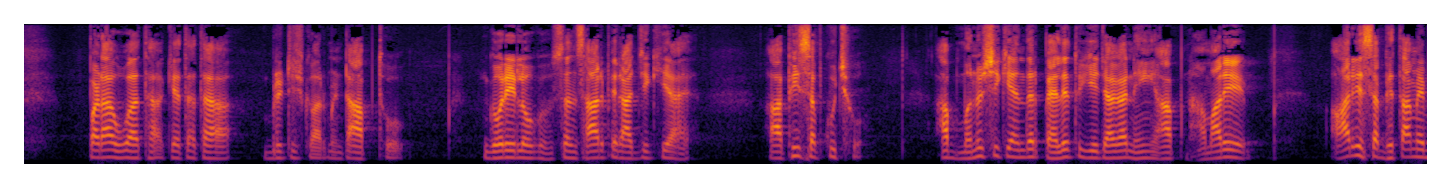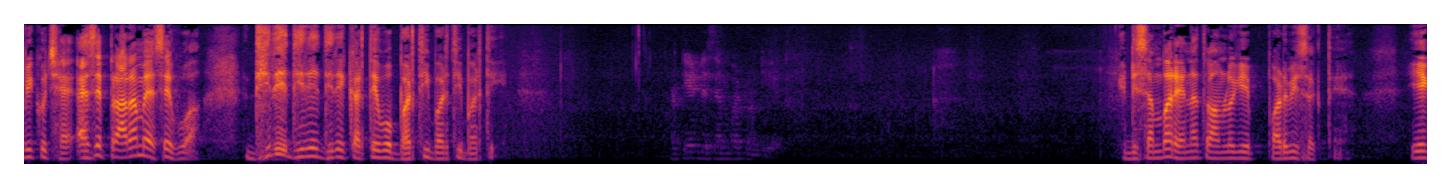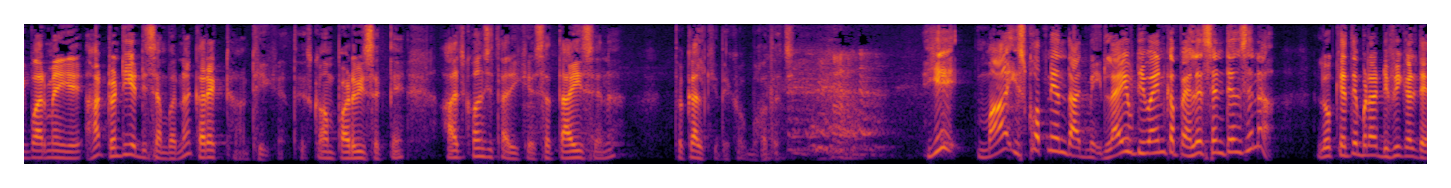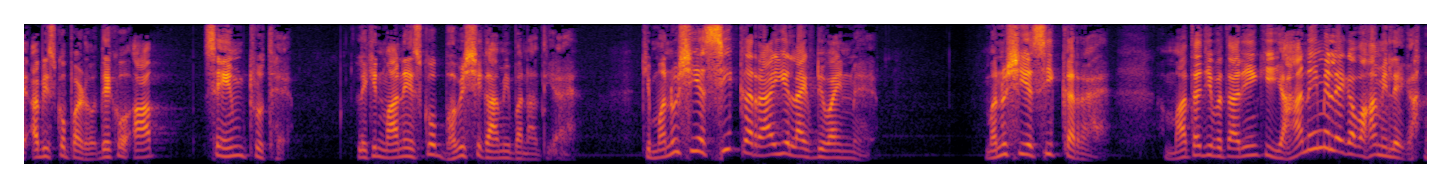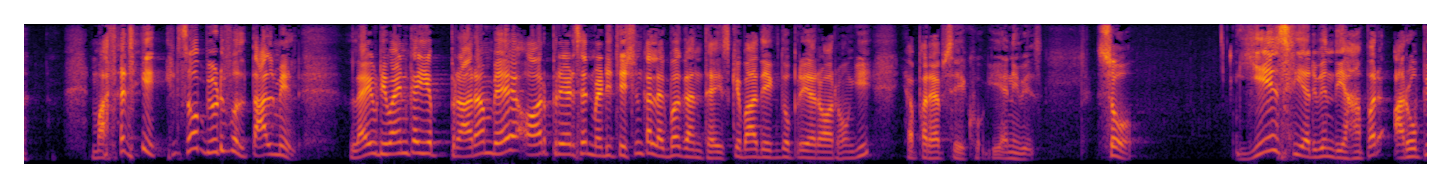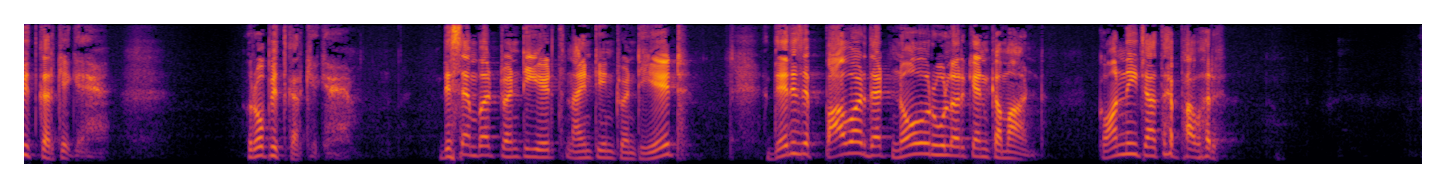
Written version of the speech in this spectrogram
पड़ा हुआ था, कहता था, ब्रिटिश गवर्नमेंट, आप तो गोरे लोग हो, संसार पे राज्य किया है, आप ही सब कुछ हो। अब मनुष्य के अंदर पहले तो ये जगह नहीं, आप, हमारे आर्य सभ्यता में भी कुछ है। ऐसे प्रारंभ ऐसे हुआ। धीरे धीरे धीरे करते वो बढ़ती बढ़ती बढ़ती। दिसंबर है ना तो हम लोग ये पढ़ भी सकते हैं। एक बार मैं ये हाँ ट्वेंटी एट दिसंबर ना, करेक्ट हाँ ठीक है। तो इसको हम पढ़ भी सकते हैं। आज कौन सी तारीख है? सत्ताईस है ना? तो कल की देखो, बहुत अच्छी। ये माँ इसको अपने अंदाज में लाइव डिवाइन का पहले सेंटेंस है ना? लोग कहते बड़ा डिफ़िकल्ट है, अब इसको पढ़ो। देखो, आप सेम ट्रूथ है, लेकिन माँ ने इसको भविष्यगामी बना दिया है कि मनुष्य ये सीख कर रहा है, ये लाइफ डिवाइन में है। मनुष्य ये सीख कर रहा है। माता जी बता रही हैं कि यहाँ नहीं मिलेगा, वहाँ मिलेगा। माता जी इट्स सो ब्यूटिफुल तालमेल। लाइफ डिवाइन का ये प्रारंभ है और प्रेयर्स एंड मेडिटेशन का लगभग अंत है। इसके बाद एक दो प्रेयर और होंगी या पर एक होगी एनीवेज सो ये श्री अरविंद यहाँ पर आरोपित करके गए हैं। रोपित करके गए हैं। December twenty eight nineteen twenty eight there is a power that no ruler can command कौन नहीं चाहता है पावर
